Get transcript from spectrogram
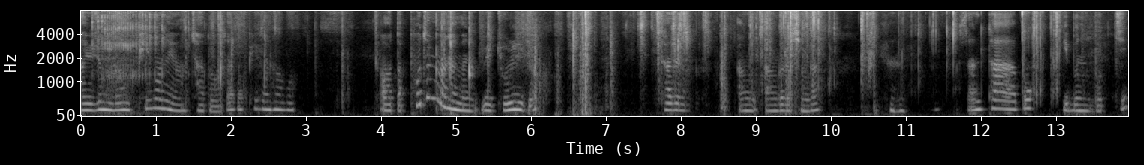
아 요즘 너무 피곤해요. 자도 자도 피곤하고. 아 맞다 포장만 하면 왜 졸리죠? 다들 안, 안 그러신가? 산타복 입은 뭐지?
